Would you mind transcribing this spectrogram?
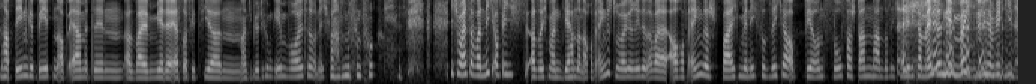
und habe den gebeten, ob er mit den, also weil mir der Erstoffizier ein Antibiotikum geben wollte und ich war so ein bisschen so, ich weiß aber nicht, ob ich, also ich meine, wir haben dann auch auf Englisch drüber geredet, aber auch auf Englisch war ich mir nicht so sicher, ob wir uns so verstanden haben, dass ich Medikamente nehmen möchte, die er mir gibt.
